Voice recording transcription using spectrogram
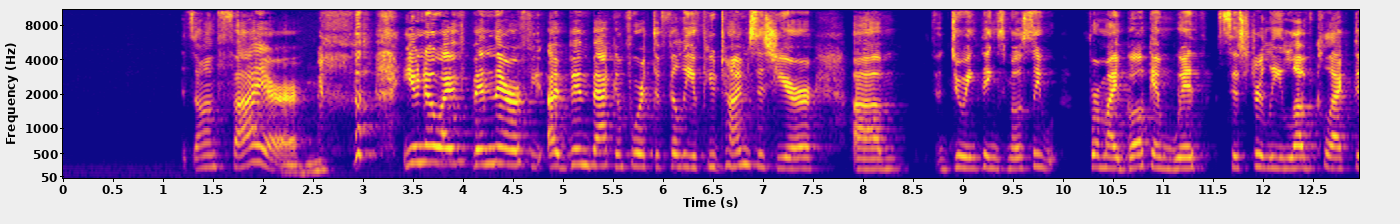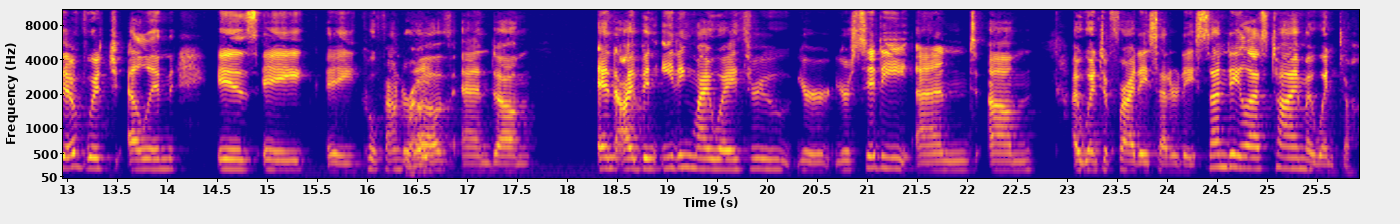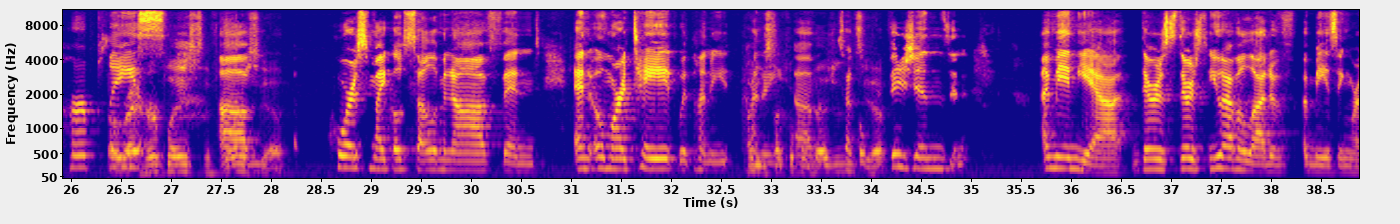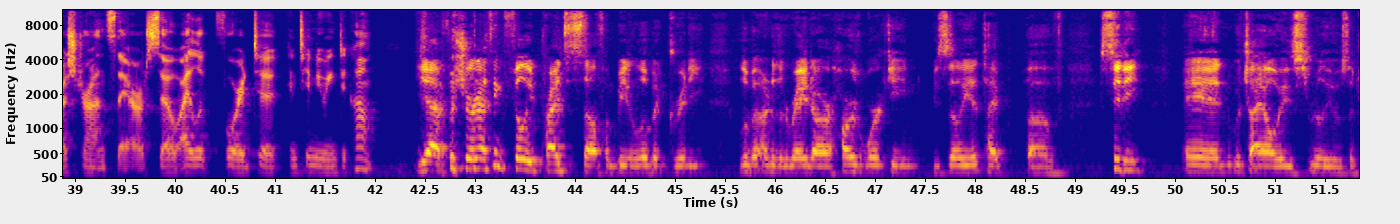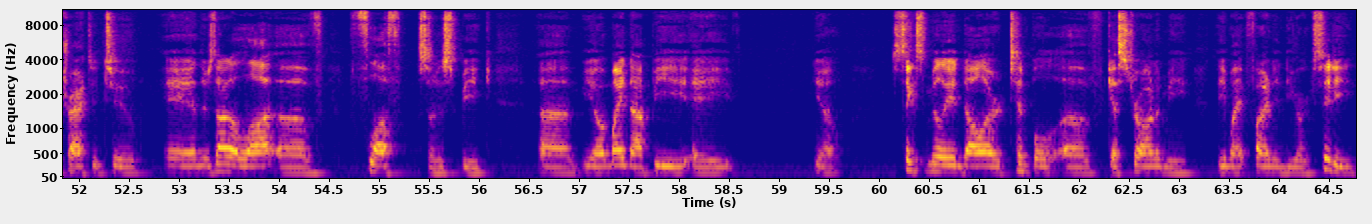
It's on fire. Mm-hmm. you know, I've been there. A few, I've been back and forth to Philly a few times this year, um, doing things mostly for my book and with Sisterly Love Collective, which Ellen is a a co-founder right. of, and um, and I've been eating my way through your your city and. Um, I went to Friday, Saturday, Sunday last time. I went to her place. Oh, right, her place, of course, um, yeah course, Michael Solomonov and and Omar Tate with Honey Honey, honey um, Provisions, yep. Provisions, and I mean, yeah, there's there's you have a lot of amazing restaurants there, so I look forward to continuing to come. Yeah, for sure. I think Philly prides itself on being a little bit gritty, a little bit under the radar, hardworking, resilient type of city, and which I always really was attracted to. And there's not a lot of fluff, so to speak. Uh, you know, it might not be a, you know, six million dollar temple of gastronomy that you might find in New York City.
